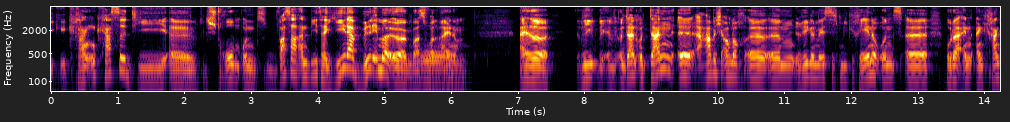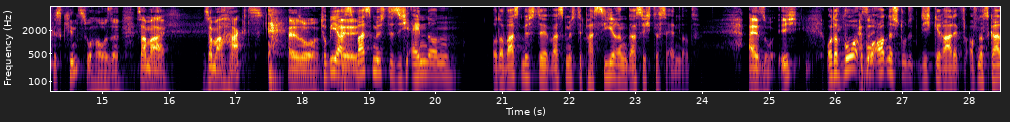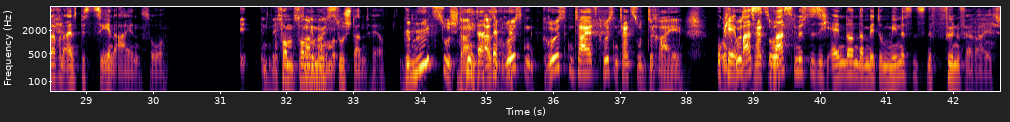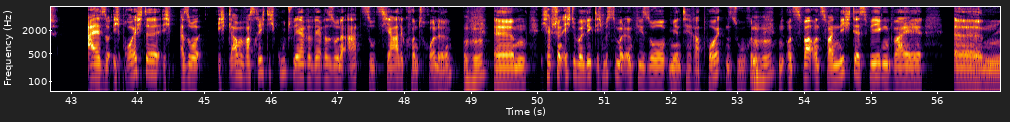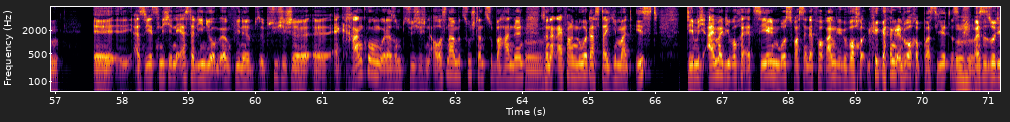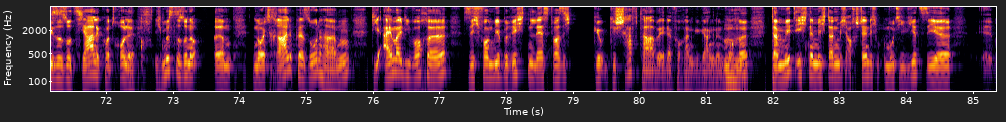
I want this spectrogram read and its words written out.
die Krankenkasse, die äh, Strom- und Wasseranbieter, jeder will immer irgendwas von einem. Also, wie, wie, und dann, und dann äh, habe ich auch noch äh, ähm, regelmäßig Migräne und äh, oder ein, ein krankes Kind zu Hause. Sag mal, sag mal, hackt's? Also. Tobias, äh, was müsste sich ändern oder was müsste, was müsste passieren, dass sich das ändert? Also, ich. Oder wo, Also- wo ordnest du dich gerade auf einer Skala von 1 bis 10 ein? So. Vom, vom? Gemütszustand her. Gemütszustand. Also größten, größtenteils, größtenteils so drei. Okay, was, so, was müsste sich ändern, damit du mindestens eine 5 erreichst? Also, ich bräuchte, ich, also, ich glaube, was richtig gut wäre, wäre so eine Art soziale Kontrolle. Ähm, ich habe schon echt überlegt, ich müsste mal irgendwie so mir einen Therapeuten suchen. Und zwar, und zwar nicht deswegen, weil, ähm, äh, also jetzt nicht in erster Linie, um irgendwie eine psychische äh, Erkrankung oder so einen psychischen Ausnahmezustand zu behandeln, mhm. sondern einfach nur, dass da jemand ist, dem ich einmal die Woche erzählen muss, was in der vorangegangenen Woche passiert ist. Mhm. Weißt du, so diese soziale Kontrolle. Ich müsste so eine ähm, neutrale Person haben, die einmal die Woche sich von mir berichten lässt, was ich geschafft habe in der vorangegangenen Woche, mhm. damit ich nämlich dann mich auch ständig motiviert sehe, äh,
